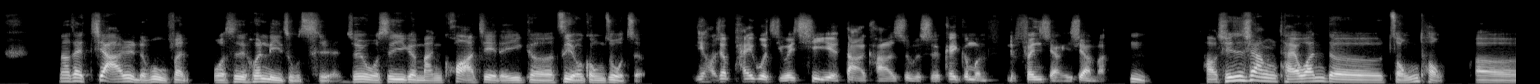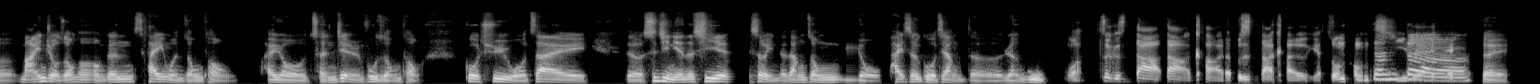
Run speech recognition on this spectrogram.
那在假日的部分，我是婚礼主持人，所以我是一个蛮跨界的一个自由工作者。你好像拍过几位企业大咖，是不是？可以跟我们分享一下吗？好，其实像台湾的总统，呃，马英九总统跟蔡英文总统，还有陈建仁副总统，过去我在的十几年的企业摄影的当中，有拍摄过这样的人物。哇，这个是大大咖的，不是大咖而已啊，总统真级的欸。的，对，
